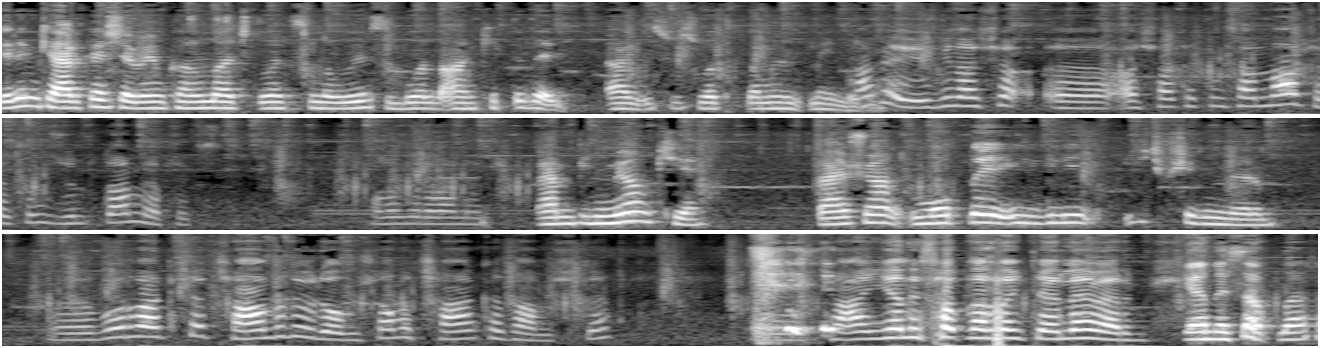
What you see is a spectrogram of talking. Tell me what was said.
Dedim ki arkadaşlar benim kanalımda açıklama kısmında bulabilirsiniz. Bu arada ankette de Erdoğan'a tıklamayı unutmayın dedim. Kanka evin aşağı e, aşağı takım sen ne yapacaksın? Zümrütler mi yapacaksın? Ona göre ben de Ben bilmiyorum ki. Ben şu an modla ilgili hiçbir şey bilmiyorum. Ee, bu arada arkadaşlar Çağan'da da öyle olmuştu ama Çağan kazanmıştı. Ee, Çağan yan hesaplardan kendine vermiş. Yan hesaplar.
